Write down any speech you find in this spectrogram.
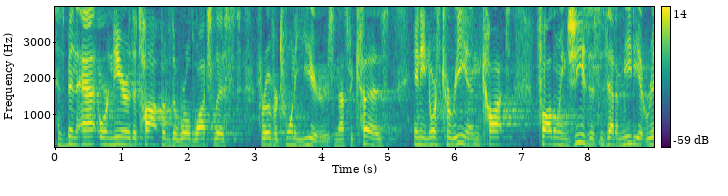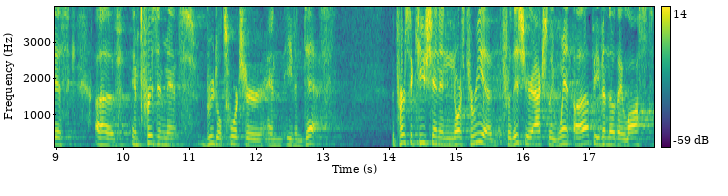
has been at or near the top of the World Watch list for over 20 years, and that's because any North Korean caught following Jesus is at immediate risk of imprisonment, brutal torture, and even death. The persecution in North Korea for this year actually went up, even though they lost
